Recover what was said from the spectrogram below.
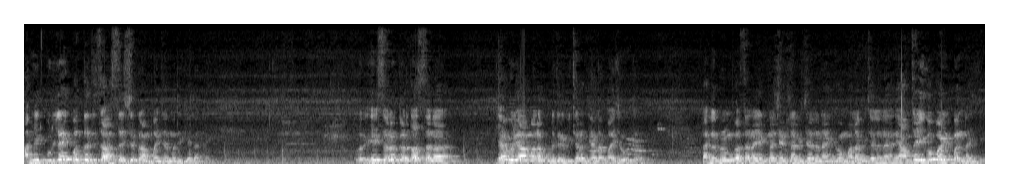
आम्ही कुठल्याही पद्धतीचा हस्तक्षेप ग्रामपंचायतमध्ये केला नाही. तर हे सरळ करत असताना ह्यावेळी आम्हाला कुठेतरी विचारात घ्यायला पाहिजे होतं. पॅनल प्रमुख असताना एकनाथ शेठला विचारलं नाही किंवा मला विचारलं नाही आणि आमचा इगो पॉईंट पण नाही आहे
